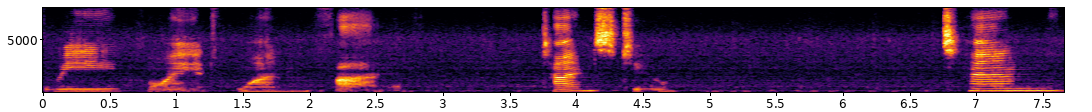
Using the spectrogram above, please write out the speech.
3.15 times 2, 10,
